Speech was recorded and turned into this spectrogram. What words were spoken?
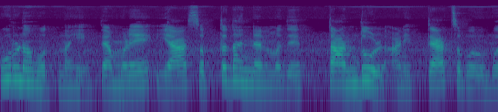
पूर्ण होत नाही. त्यामुळे या सप्तधान्यांमध्ये तांदूळ आणि त्याचबरोबर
